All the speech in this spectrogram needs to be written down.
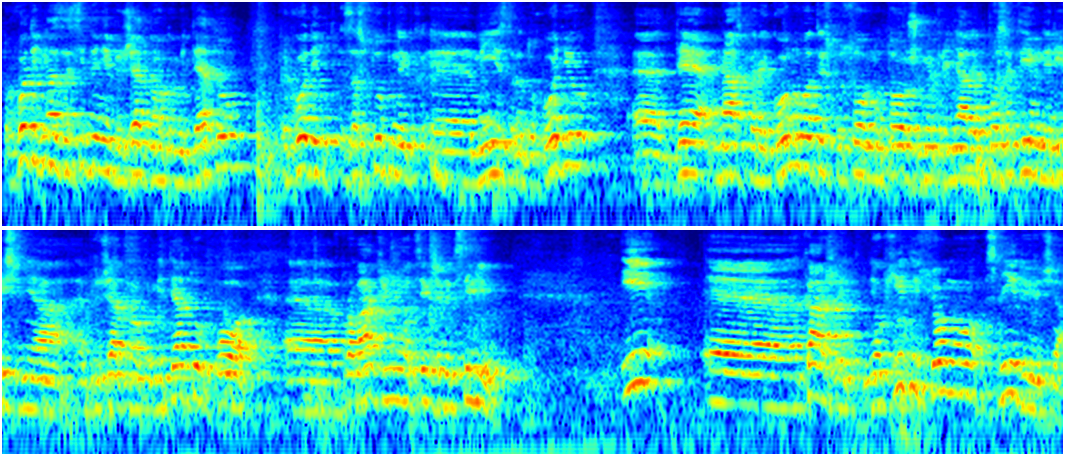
Проходить у нас засідання бюджетного комітету, приходить заступник е, міністра доходів, де нас переконувати стосовно того, що ми прийняли позитивне рішення бюджетного комітету по е, впровадженню цих же векселів. І е, кажуть, необхідність цьому слідуюча.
